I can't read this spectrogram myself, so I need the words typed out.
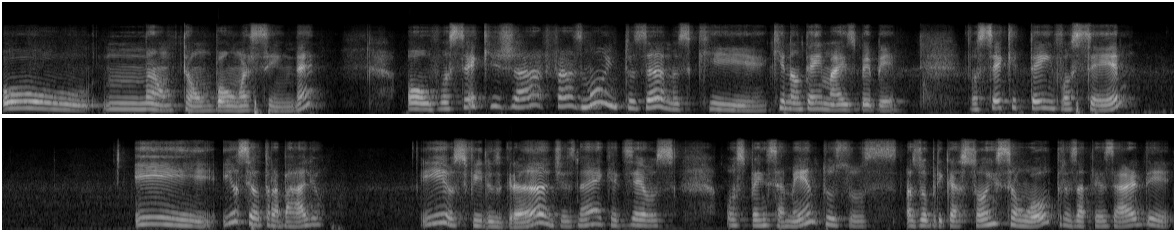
ou não tão bom assim, né? Ou você que já faz muitos anos que, que não tem mais bebê. Você que tem você e, e o seu trabalho e os filhos grandes, né? Quer dizer, os, os pensamentos, os, as obrigações são outras, apesar de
